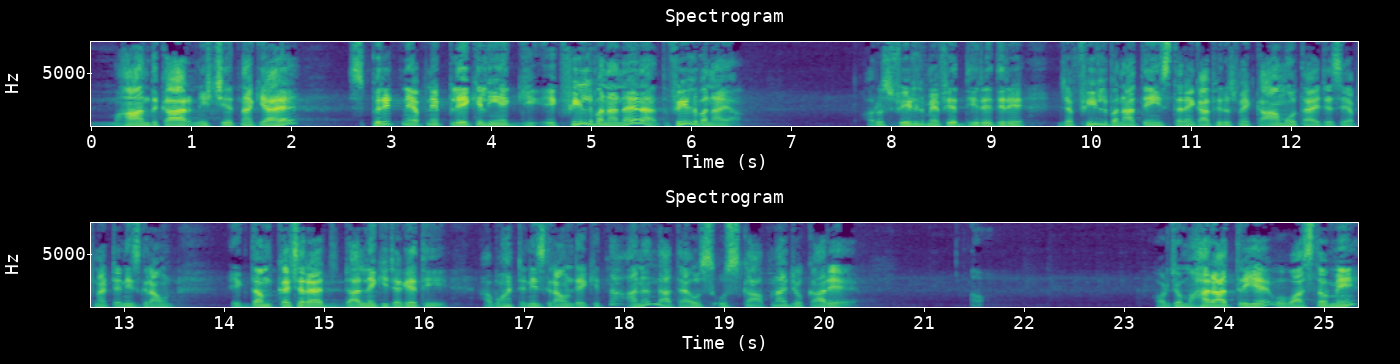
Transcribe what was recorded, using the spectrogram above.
महाअंधकार, निश्चेतना क्या है? स्पिरिट ने अपने प्ले के लिए एक फ़ील्ड बनाना है ना तो फ़ील्ड बनाया। और उस फ़ील्ड में फिर धीरे धीरे जब फ़ील्ड बनाते हैं इस तरह का, फिर उसमें काम होता है, जैसे अपना टेनिस ग्राउंड एकदम कचरा डालने की जगह थी, अब वहाँ टेनिस ग्राउंड है, कितना आनंद आता है उस, उसका अपना जो कार्य है। और जो महारात्रि है, वो वास्तव में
